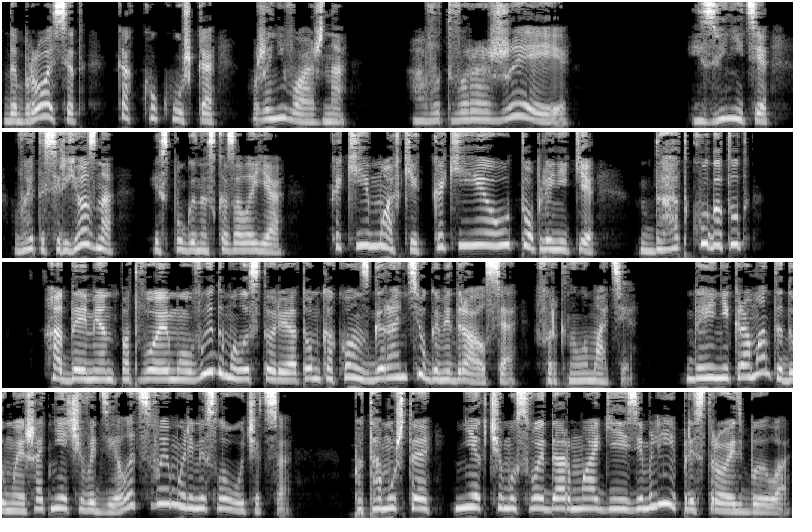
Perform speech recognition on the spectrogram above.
да бросит, как кукушка, уже не важно. А вот ворожеи... «Извините, вы это серьезно?» — испуганно сказала я. «Какие мавки, какие утопленники! Да откуда тут...» «А Дэмиан, по-твоему, выдумал историю о том, как он с гарантюгами дрался?» — фыркнула мать. «Да и некроманты, думаешь, от нечего делать своему ремеслу учатся. Потому что не к чему свой дар магии земли пристроить было.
